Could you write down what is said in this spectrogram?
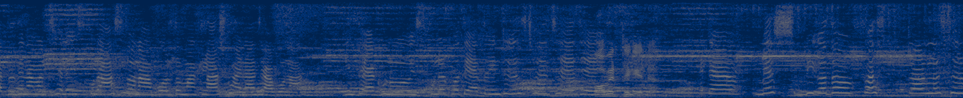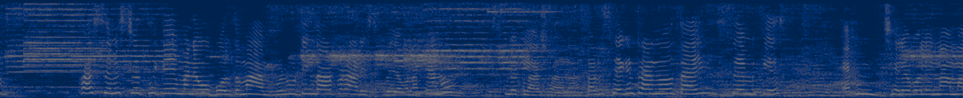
এতদিন আমার ছেলে স্কুলে আসতো না বলতো মা ক্লাস হয় না যাব না। কিন্তু এখন স্কুলের প্রতি এত ইন্টারেস্ট হয়েছে যে কবে থেকে এটা? এটা বেশ বিগত ফার্স্ট টার্মের ফার্স্ট সেমিস্টার থেকে মানে ও বলতো মা রুটিন দেওয়ার পর আর স্কুলে যাব না। স্কুলে ক্লাস হয় না। তারপর সেকেন্ড টার্মেও তাই সেম কেস এখন ছেলে বলে না মা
